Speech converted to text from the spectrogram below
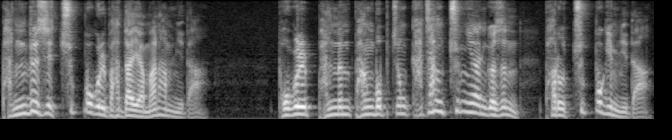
반드시 축복을 받아야만 합니다. 복을 받는 방법 중 가장 중요한 것은 바로 축복입니다.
